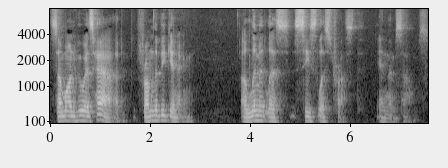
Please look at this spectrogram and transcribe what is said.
Someone who has had, from the beginning, a limitless, ceaseless trust in themselves.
